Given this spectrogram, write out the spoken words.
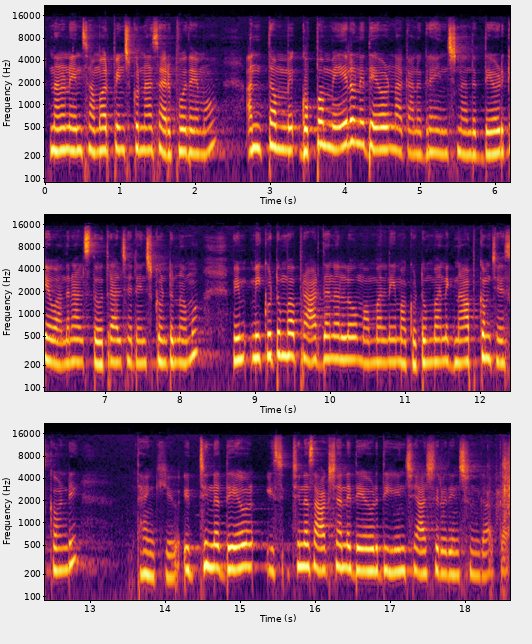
నన్ను నేను సమర్పించుకున్నా సరిపోదేమో. అంత మే- గొప్ప మేలుని దేవుడు నాకు అనుగ్రహించినందుకు దేవుడికే వందనాలు స్తోత్రాలు చెల్లించుకుంటున్నాము. మీ మీ కుటుంబ ప్రార్థనల్లో మమ్మల్ని మా కుటుంబాన్ని జ్ఞాపకం చేసుకోండి. థ్యాంక్ యూ ఇది చిన్న దేవుడు ఈ చిన్న సాక్ష్యాన్ని దేవుడు దీవించి ఆశీర్వదించుగాక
